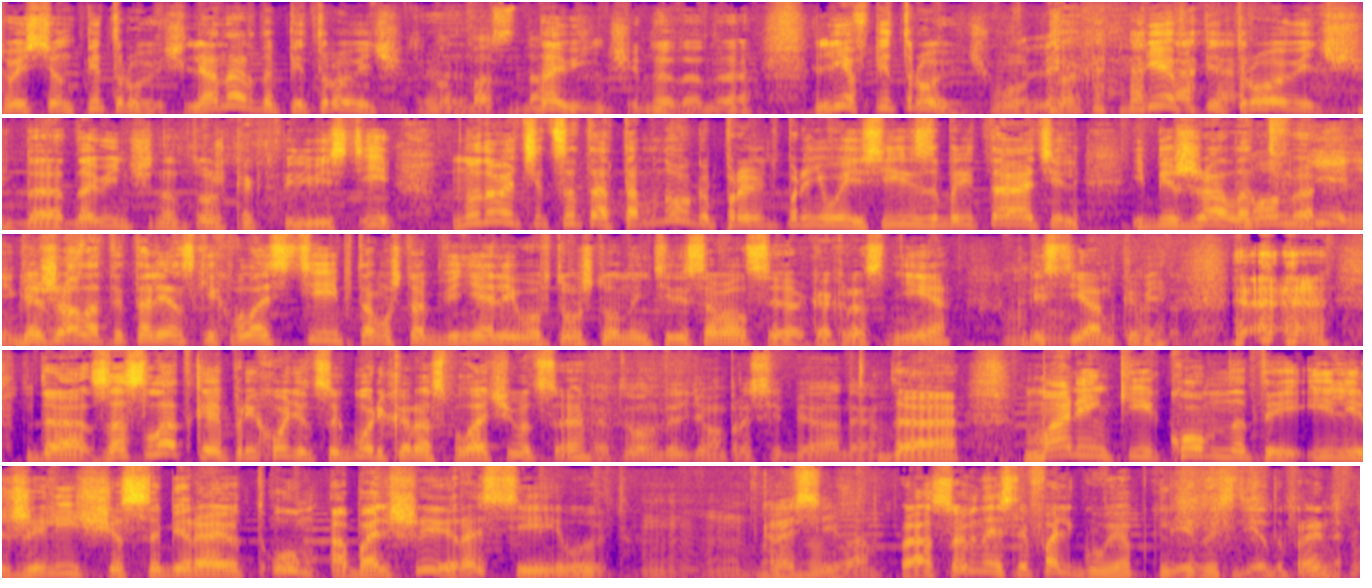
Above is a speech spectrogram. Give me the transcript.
То есть он Петрович. Леонардо Петрович э, бастард. да Винчи, да-да-да. Лев Петрович, вот так. Лев Петрович, да, да Винчи надо тоже как-то перевести. Ну, давайте цитат. Там много про, про него есть. И изобретатель, и бежал, от, гений, бежал конечно. от итальянских властей, потому что обвиняли его в том, что он интересовался как раз не крестьянками. Да, за сладкое приходится горько расплачиваться. Это он, видимо, про себя, да. Да. Маленькие комнаты или жилища собирают ум, а большие рассеивают. М, Красиво. Особенно если фольгой обклеены стены, правильно?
